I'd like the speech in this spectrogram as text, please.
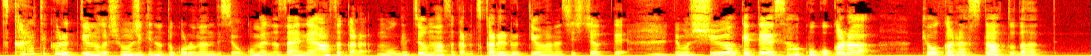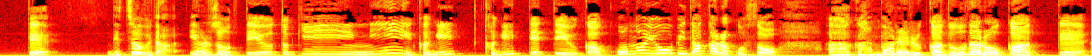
疲れてくるっていうのが正直なところなんですよ。ごめんなさいね。朝から。もう月曜の朝から疲れるっていう話しちゃって。でも週明けて、さあここから、今日からスタートだって、月曜日だ、やるぞっていう時に限ってっていうか、この曜日だからこそ、ああ、頑張れるかどうだろうかって、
